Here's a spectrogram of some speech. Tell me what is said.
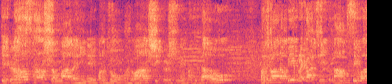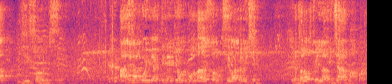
કે ગ્રહસ્થ આશ્રમમાં રહીને પણ જો ભગવાન શ્રી કૃષ્ણને ભજતા રહો, ભજવાના બે પ્રકાર છે, એક નામ સેવા, બીજી સ્વરૂપ સેવા. આજના કોઈ વ્યક્તિને કયો કે બોલ તારે સ્વરૂપ સેવા કરવી છે? એટલે પહેલા વિચારમાં પડે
